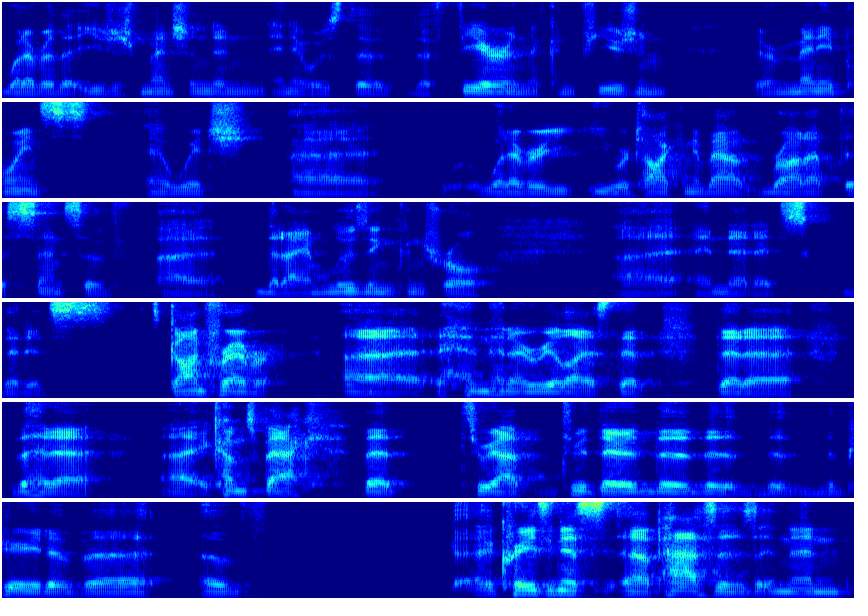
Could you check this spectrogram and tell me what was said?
whatever that you just mentioned and and it was the the fear and the confusion. There are many points at which uh, whatever you were talking about brought up this sense of uh, that I am losing control uh, and that it's that it's it's gone forever. Uh, and then I realized that that uh, that it comes back that throughout through the the the, the period of uh, of uh, craziness uh, passes and then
